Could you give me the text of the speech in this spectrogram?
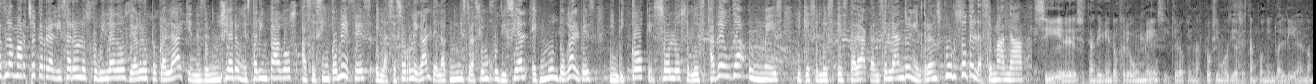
Tras la marcha que realizaron los jubilados de Agropucalá, quienes denunciaron estar impagos hace cinco meses, el asesor legal de la Administración Judicial, Edmundo Galvez, indicó que solo se les adeuda un mes y que se les estará cancelando en el transcurso de la semana. Sí, se están debiendo creo un mes y creo que en los próximos días se están poniendo al día, ¿no?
